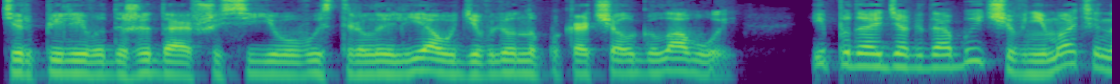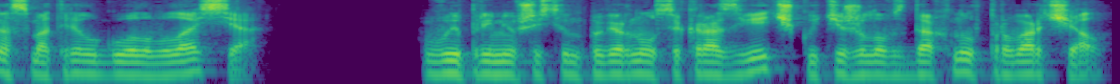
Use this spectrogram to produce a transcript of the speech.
Терпеливо дожидавшийся его выстрела Илья удивленно покачал головой и, подойдя к добыче, внимательно осмотрел голову лося. Выпрямившись, он повернулся к разведчику и, тяжело вздохнув, проворчал.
